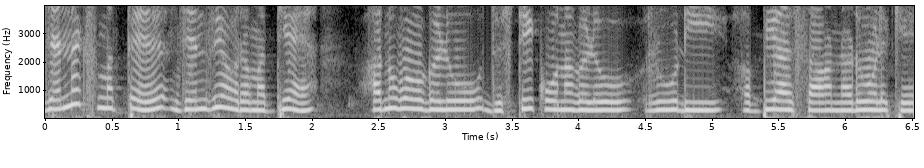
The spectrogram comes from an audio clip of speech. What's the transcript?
ಜೆನ್ನೆಕ್ಸ್ ಮತ್ತು ಜೆನ್ಜಿ ಅವರ ಮಧ್ಯೆ ಅನುಭವಗಳು, ದೃಷ್ಟಿಕೋನಗಳು, ರೂಢಿ, ಅಭ್ಯಾಸ, ನಡವಳಿಕೆ,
